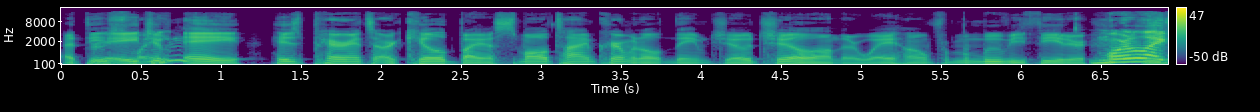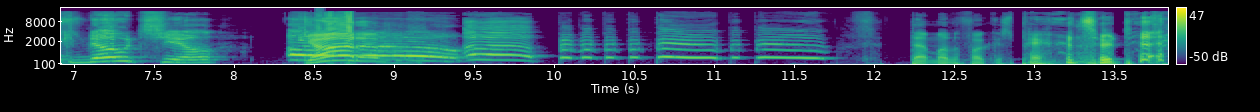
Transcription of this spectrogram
at the Bruce age Wayne? of A, his parents are killed by a small time criminal named Joe Chill on their way home from a movie theater. More like no chill. Got him! Oh! Oh! Boo, boo, boo. That motherfucker's parents are dead.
